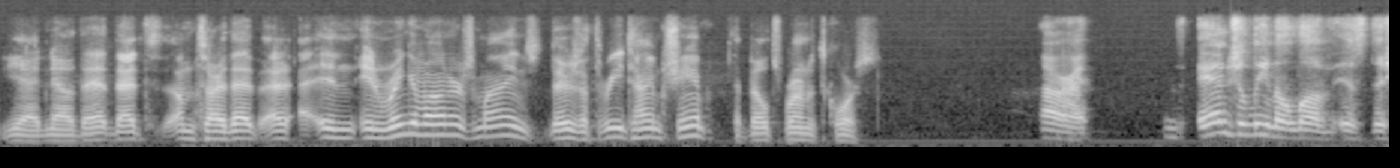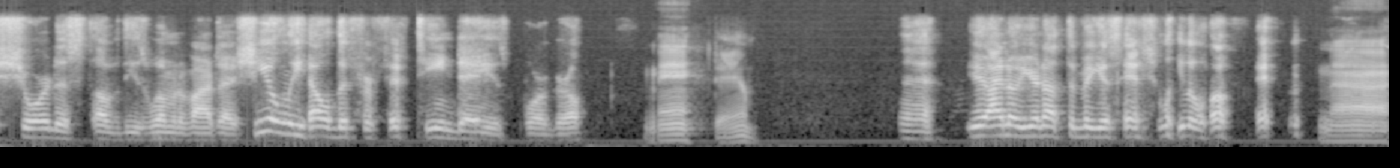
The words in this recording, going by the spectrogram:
Yeah, no, that that's. I'm sorry that uh, in in Ring of Honor's minds, there's a three-time champ. The belt's run its course. All right. Angelina Love is the shortest of these Women of our time. She only held it for 15 days, poor girl. Nah, Damn. Eh. Yeah, I know you're not the biggest Angelina Love fan. nah.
